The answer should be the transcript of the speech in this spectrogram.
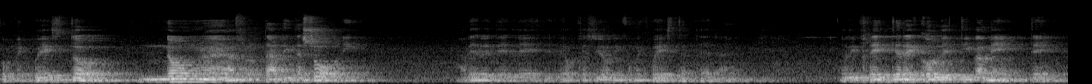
come questo, non affrontarli da soli, avere delle, delle occasioni come questa per riflettere collettivamente.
